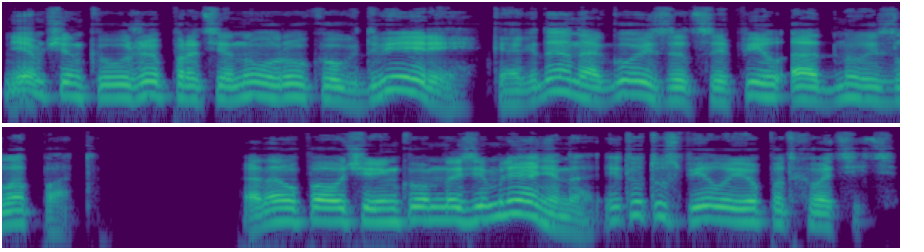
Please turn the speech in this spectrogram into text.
Немченко уже протянул руку к двери, когда ногой зацепил одну из лопат. Она упала черенком на землянина, и тут успел ее подхватить.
